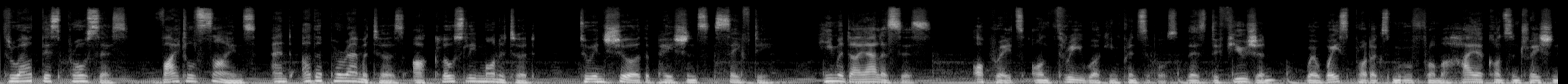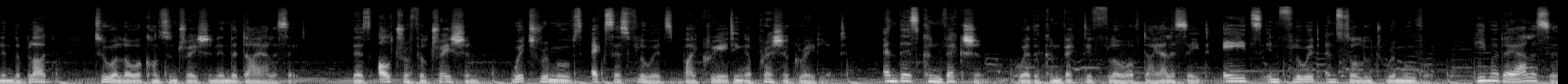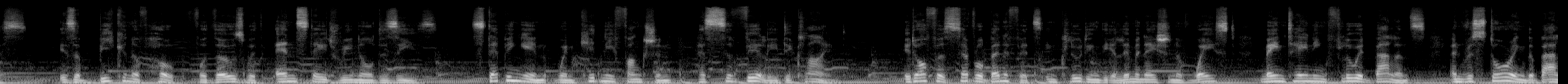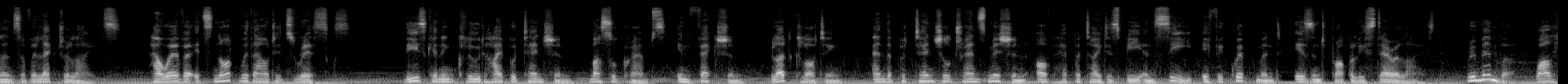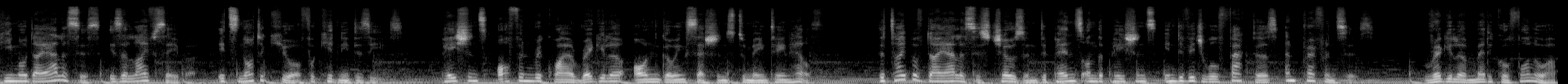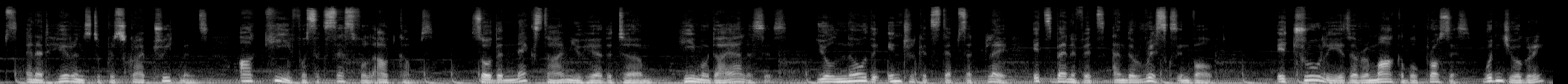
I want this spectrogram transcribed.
Throughout this process, vital signs and other parameters are closely monitored to ensure the patient's safety. Hemodialysis operates on three working principles. There's diffusion, where waste products move from a higher concentration in the blood to a lower concentration in the dialysate. There's ultrafiltration, which removes excess fluids by creating a pressure gradient. And there's convection, where the convective flow of dialysate aids in fluid and solute removal. Hemodialysis is a beacon of hope for those with end-stage renal disease, stepping in when kidney function has severely declined. It offers several benefits including the elimination of waste, maintaining fluid balance, and restoring the balance of electrolytes. However, it's not without its risks. These can include hypotension, muscle cramps, infection, blood clotting, and the potential transmission of hepatitis B and C if equipment isn't properly sterilized. Remember, while hemodialysis is a lifesaver, it's not a cure for kidney disease. Patients often require regular, ongoing sessions to maintain health. The type of dialysis chosen depends on the patient's individual factors and preferences. Regular medical follow-ups and adherence to prescribed treatments are key for successful outcomes. So the next time you hear the term hemodialysis, you'll know the intricate steps at play, its benefits and the risks involved. It truly is a remarkable process, wouldn't you agree?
